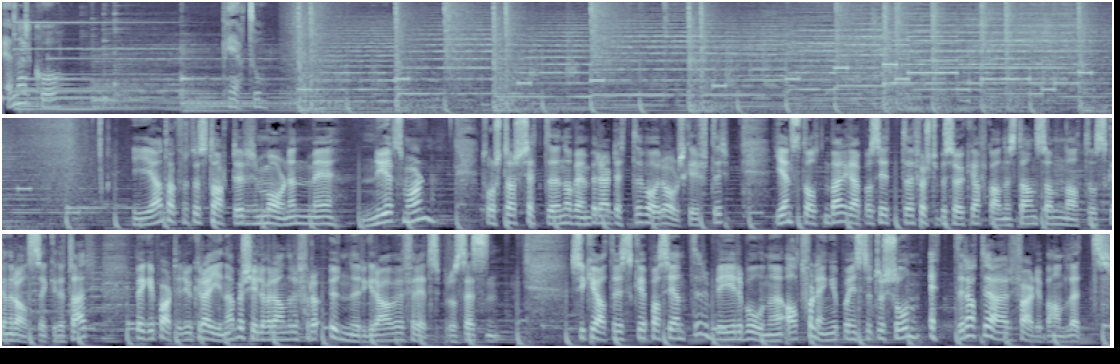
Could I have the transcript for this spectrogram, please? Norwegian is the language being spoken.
NRK P2. Ja, takk for at du starter morgenen med Nyhetsmorgen. Torsdag 6. november er dette våre overskrifter. Jens Stoltenberg er på sitt første besøk i Afghanistan som Natos generalsekretær. Begge parter i Ukraina beskylder hverandre for å undergrave fredsprosessen. Psykiatriske pasienter blir boende altfor lenge på institusjon etter at de er ferdigbehandlet.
